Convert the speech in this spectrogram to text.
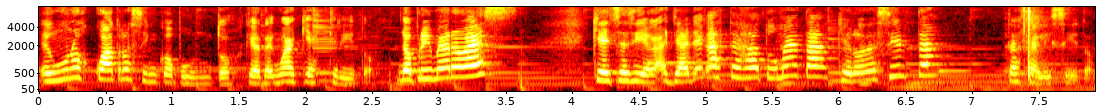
en unos 4 o 5 puntos que tengo aquí escrito. Lo primero es que si ya llegaste a tu meta, quiero decirte, te felicito.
